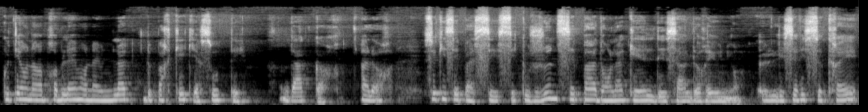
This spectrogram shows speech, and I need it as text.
Écoutez, on a un problème, on a une latte de parquet qui a sauté. D'accord. Alors, ce qui s'est passé, c'est que je ne sais pas dans laquelle des salles de réunion. Les services secrets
